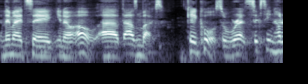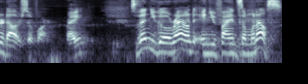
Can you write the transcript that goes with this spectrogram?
And they might say, you know, oh, a uh, thousand bucks. Okay, cool. So we're at sixteen hundred dollars so far, right? So then you go around and you find someone else.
